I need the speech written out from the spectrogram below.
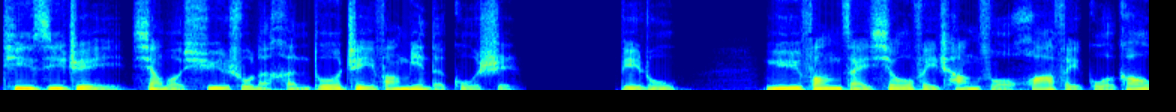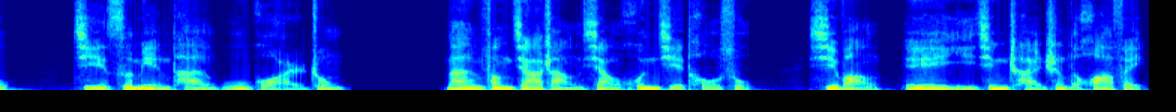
TZJ 向我叙述了很多这方面的故事，比如女方在消费场所花费过高，几次面谈无果而终；男方家长向婚介投诉，希望 AA 已经产生的花费，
